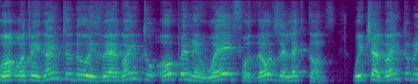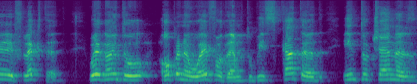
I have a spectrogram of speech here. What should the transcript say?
what we're going to do is we are going to open a way for those electrons which are going to be reflected. We're going to open a way for them to be scattered into channels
